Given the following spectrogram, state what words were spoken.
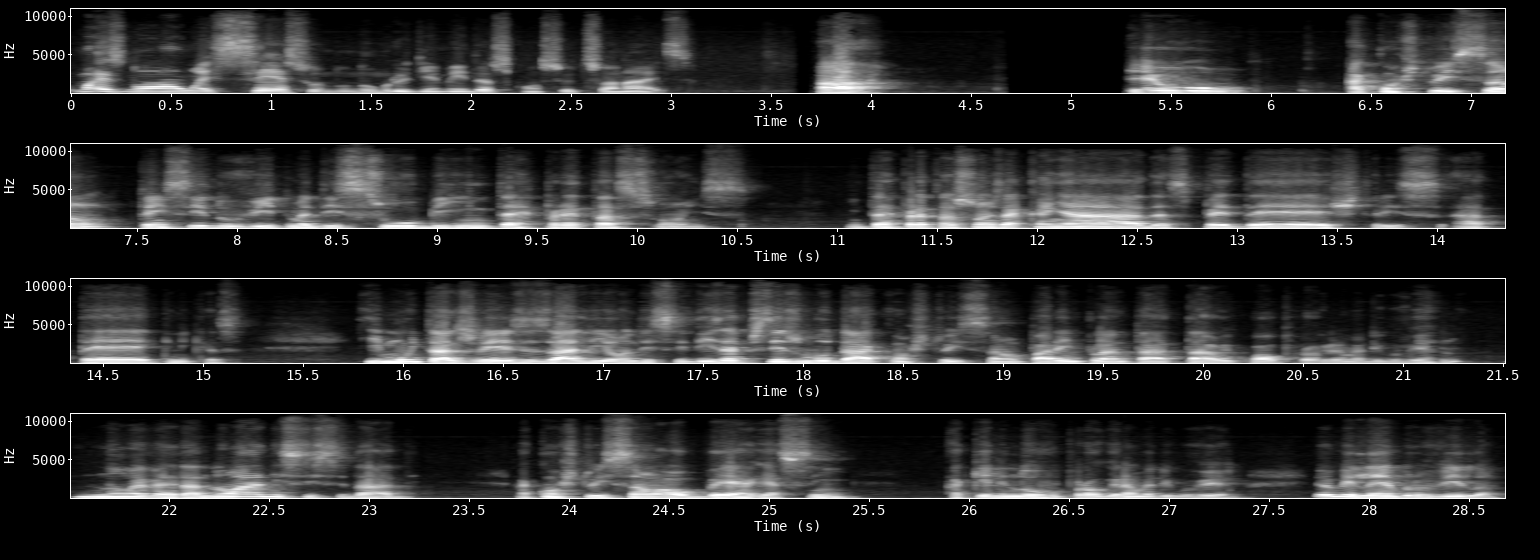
mas não há um excesso no número de emendas constitucionais? Ah, eu a Constituição tem sido vítima de subinterpretações interpretações acanhadas, pedestres, técnicas. E muitas vezes, ali onde se diz é preciso mudar a Constituição para implantar tal e qual programa de governo, não é verdade, não há necessidade. A Constituição alberga, sim, aquele novo programa de governo. Eu me lembro, Vila,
